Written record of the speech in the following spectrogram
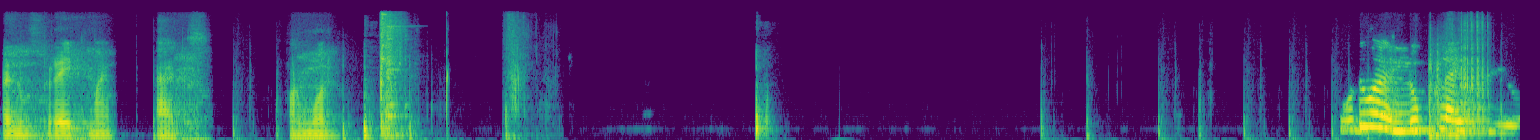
And break my bags. One more. What do I look like to you?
